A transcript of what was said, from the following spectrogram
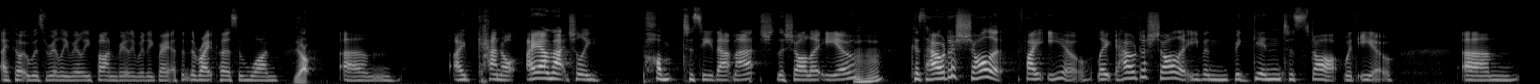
I thought it was really, really fun, really, really great. I think the right person won. Yep. Um, I cannot. I am actually pumped to see that match, the Charlotte Io. Mm-hmm. Because how does Charlotte fight Io? Like, how does Charlotte even begin to start with Io? Um,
